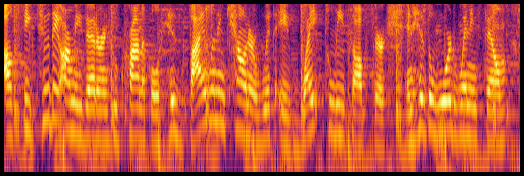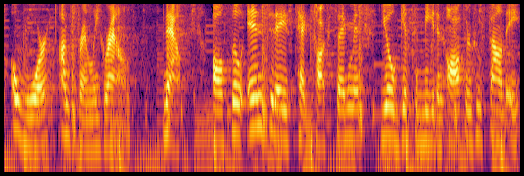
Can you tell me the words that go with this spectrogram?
I'll speak to the Army veteran who chronicled his violent encounter with a white police officer in his award winning film, A War on Friendly Grounds. Now, also in today's Tech Talk segment, you'll get to meet an author who found a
